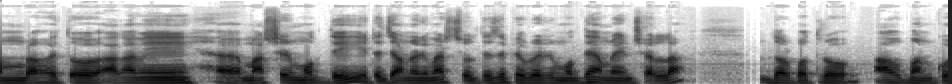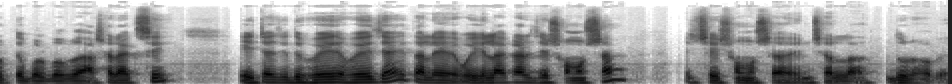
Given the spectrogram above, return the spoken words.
আমরা হয়তো আগামী মাসের মধ্যেই, এটা জানুয়ারি মাস চলতেছে, ফেব্রুয়ারির মধ্যে আমরা ইনশাল্লাহ দরপত্র আহ্বান করতে বলব। বলে আশা রাখছি এটা যদি হয়ে হয়ে যায়, তাহলে ওই এলাকার যে সমস্যা, সেই সমস্যা ইনশাল্লাহ দূর হবে।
